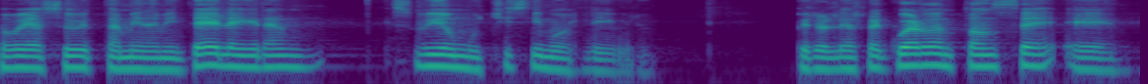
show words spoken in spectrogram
Lo voy a subir también a mi Telegram. He subido muchísimos libros. Pero les recuerdo entonces eh,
